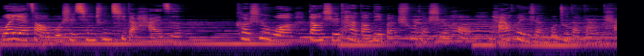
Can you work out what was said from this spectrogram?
我也早不是青春期的孩子，可是我当时看到那本书的时候，还会忍不住的感慨。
